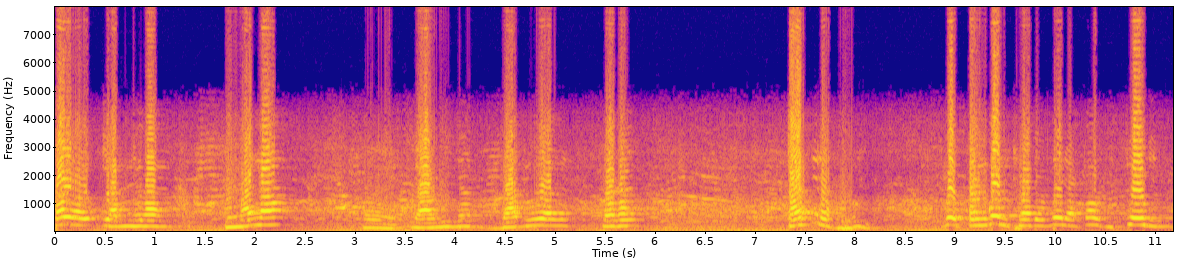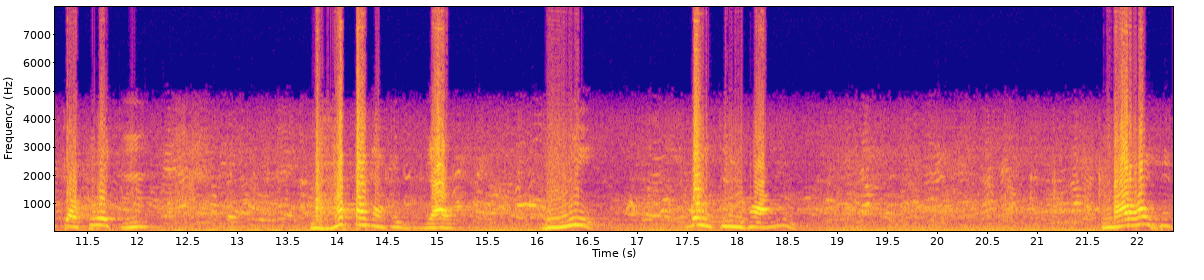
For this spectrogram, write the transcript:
还有杨年的。di mana yani daduwa daga tatira huru go tangon kada vera ka ki tori ka kuwa ki mahatta ka ki ya ni gon tin hwani mawa shi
